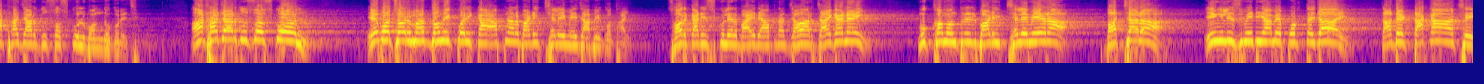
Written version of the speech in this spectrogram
আট হাজার দুশো স্কুল বন্ধ করেছে। আট হাজার দুশো স্কুল। এবছর মাধ্যমিক পরীক্ষা, আপনার বাড়ির ছেলে মেয়ে যাবে কোথায়? সরকারি স্কুলের বাইরে আপনার যাওয়ার জায়গা নেই। মুখ্যমন্ত্রীর বাড়ির ছেলে মেয়েরা, বাচ্চারা, ইংলিশ মিডিয়ামে পড়তে যায়, তাদের টাকা আছে।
